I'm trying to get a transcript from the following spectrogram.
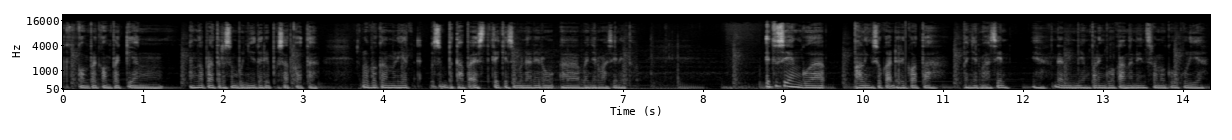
ke komplek-komplek yang anggaplah tersembunyi dari pusat kota. Lo bakal melihat betapa estetiknya sebenarnya uh, Banjarmasin itu. Itu sih yang gue paling suka dari kota Banjarmasin ya dan yang paling gue kangenin selama gue kuliah.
